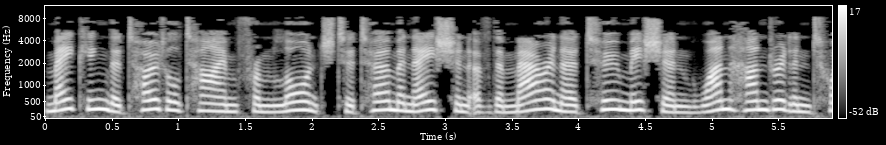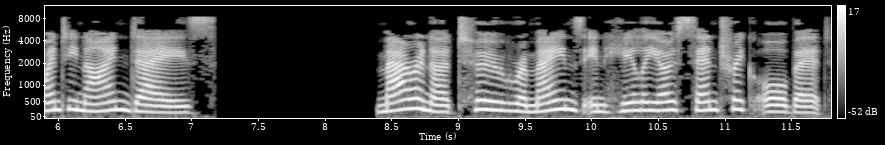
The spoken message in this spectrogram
making the total time from launch to termination of the Mariner 2 mission 129 days. Mariner 2 remains in heliocentric orbit.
